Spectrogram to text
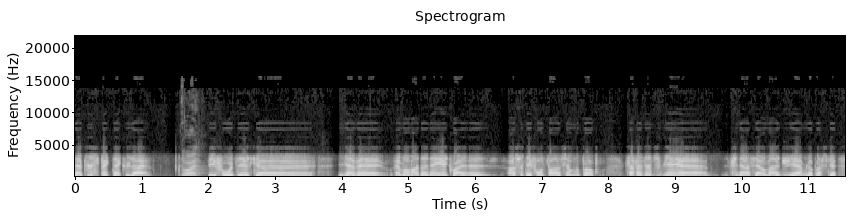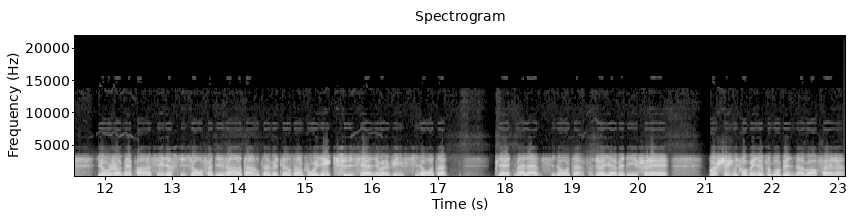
la plus spectaculaire. Ouais. Puis il faut dire que euh, il y avait, à un moment donné, quoi, euh, ensuite les fonds de pension, ça faisait du bien euh, financièrement à GM, là, parce que ils n'ont jamais pensé, lorsqu'ils ont fait des ententes avec leurs employés, que ceux-ci allaient vivre si longtemps, puis être malades si longtemps. Fait que là, il y avait des frais. Moi, je sais qu'une compagnie d'automobile m'avait offert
